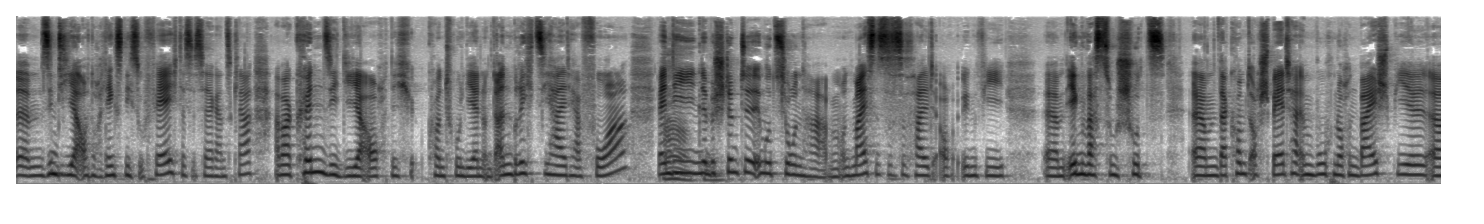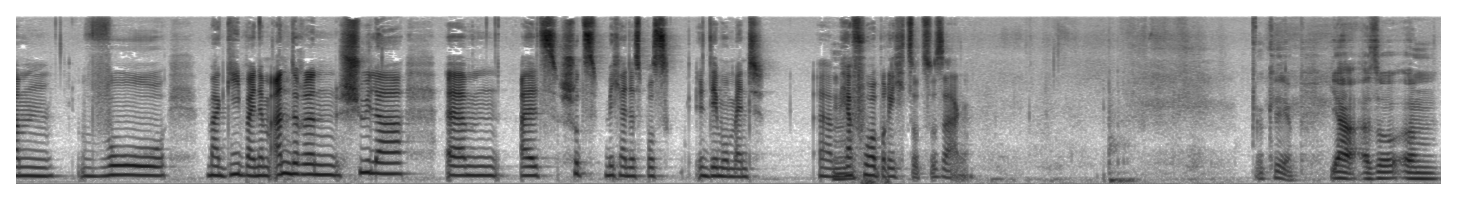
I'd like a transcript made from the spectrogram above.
ähm, sind die ja auch noch längst nicht so fähig, das ist ja ganz klar, aber können sie die ja auch nicht kontrollieren. Und dann bricht sie halt hervor, wenn Ah, die okay. eine bestimmte Emotion haben. Und meistens ist es halt auch irgendwie ähm, irgendwas zum Schutz. Ähm, da kommt auch später im Buch noch ein Beispiel, ähm, wo Magie bei einem anderen Schüler ähm, als Schutzmechanismus in dem Moment ähm, hervorbricht, sozusagen. Okay. Ja, also, ähm,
